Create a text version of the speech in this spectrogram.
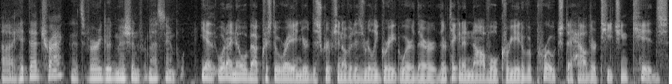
uh, hit that track, and it's a very good mission from that standpoint. Yeah, what I know about Cristo Rey and your description of it is really great. Where they're they're taking a novel, creative approach to how they're teaching kids,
